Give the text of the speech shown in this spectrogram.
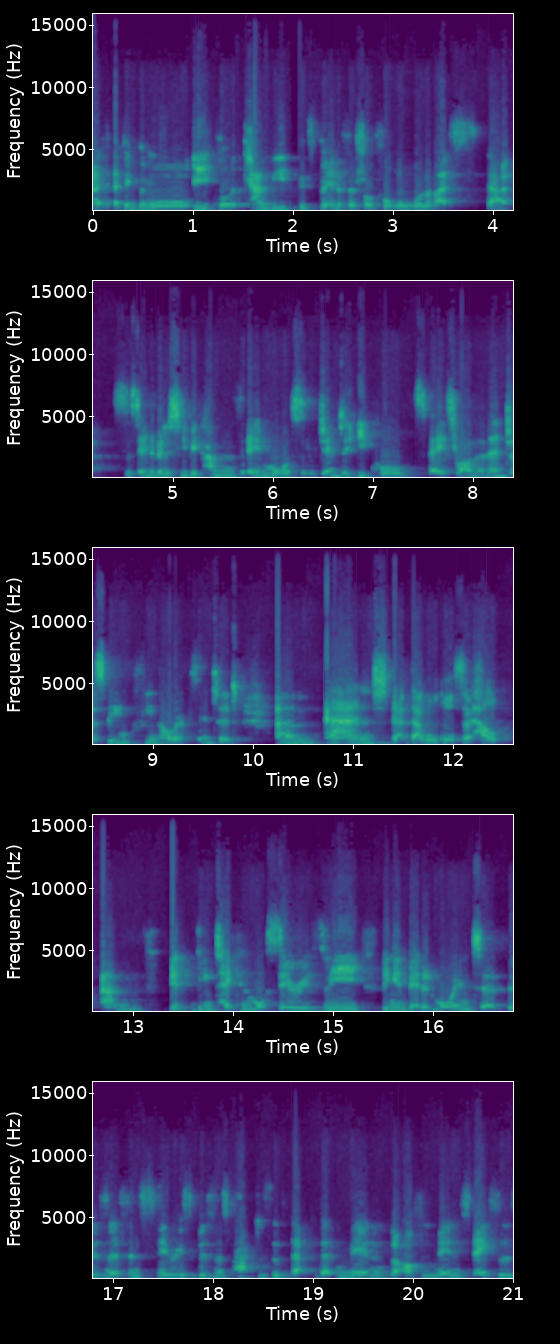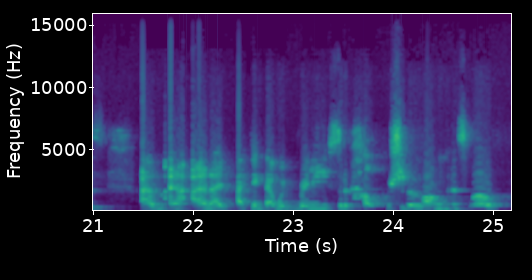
I, I think the more equal it can be, it's beneficial for all of us that sustainability becomes a more sort of gender equal space rather than just being female represented. Um, and that, that will also help um, it being taken more seriously, being embedded more into business and serious business practices that, that men, that often men spaces. Um, and, and I, I think that would really sort of help push it along as well.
